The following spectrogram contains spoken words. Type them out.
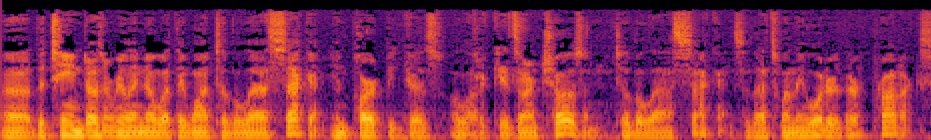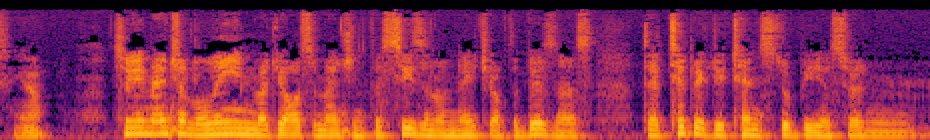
uh, the team doesn't really know what they want to the last second. In part because a lot of kids aren't chosen to the last second, so that's when they order their products. You know. So you mentioned lean, but you also mentioned the seasonal nature of the business. That typically tends to be a certain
